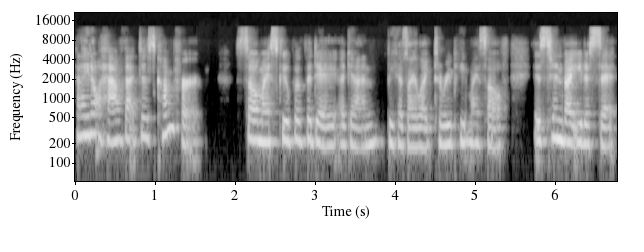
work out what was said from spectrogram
and I don't have that discomfort. So, my scoop of the day, again, because I like to repeat myself, is to invite you to sit.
